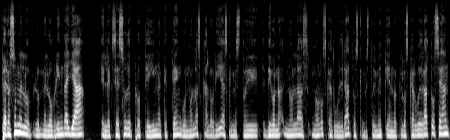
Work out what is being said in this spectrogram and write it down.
Pero eso me lo, me lo, brinda ya el exceso de proteína que tengo, no las calorías que me estoy, digo, no, las, no los carbohidratos que me estoy metiendo, que los carbohidratos sean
